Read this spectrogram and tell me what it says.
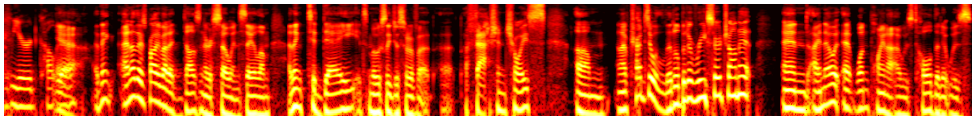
it's a weird color. Yeah, I think I know there's probably about a dozen or so in Salem. I think today it's mostly just sort of a, a, a fashion choice. Um, and I've tried to do a little bit of research on it, and I know at, at one point I I was told that it was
